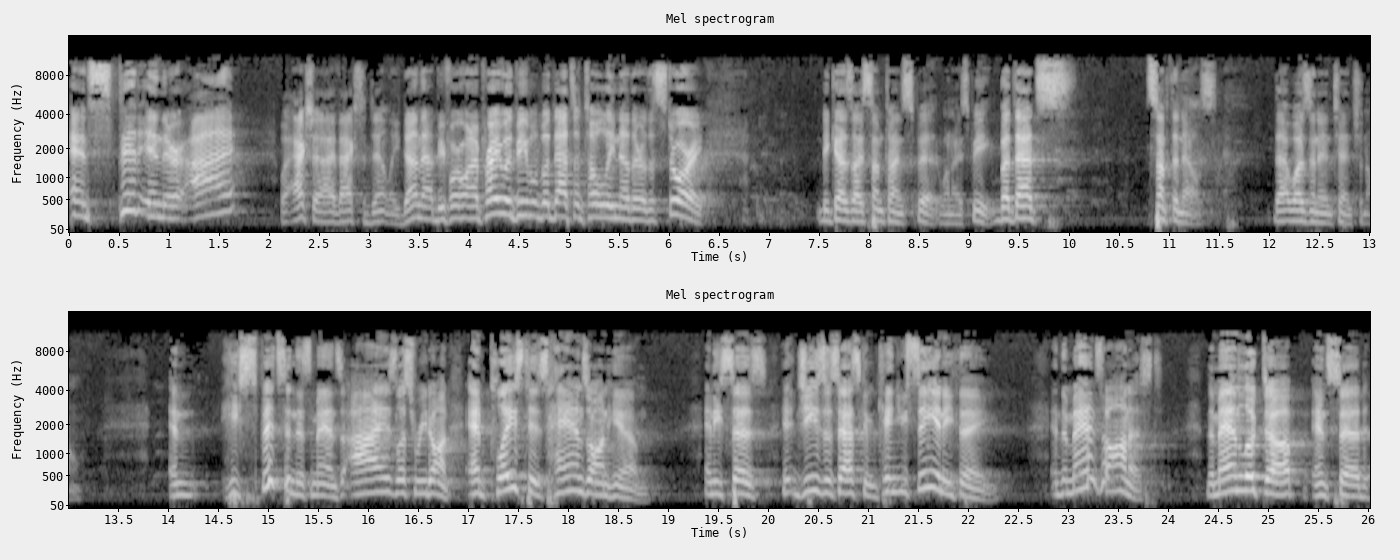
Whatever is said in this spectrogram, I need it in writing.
And spit in their eye. Well, actually, I've accidentally done that before when I pray with people, but that's a totally another of the story because I sometimes spit when I speak. But that's something else. That wasn't intentional. And he spits in this man's eyes. Let's read on. And placed his hands on him. And he says, Jesus asked him, Can you see anything? And the man's honest. The man looked up and said,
